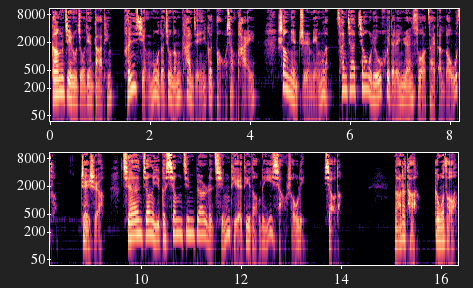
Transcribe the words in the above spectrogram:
刚进入酒店大厅，很醒目的就能看见一个导向牌，上面指明了参加交流会的人员所在的楼层。这时啊，钱安将一个镶金边的请帖递到李想手里，笑道：“拿着它，跟我走。”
